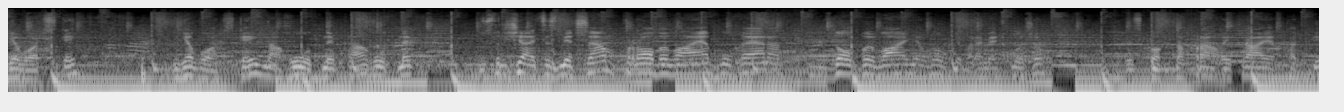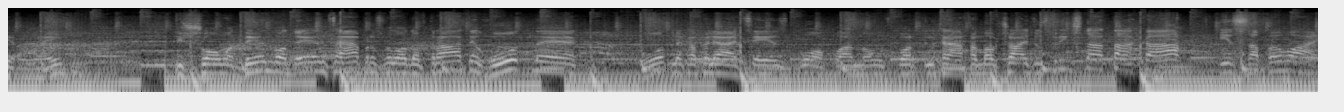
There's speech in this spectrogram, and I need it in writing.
Яворський. Яворський на Гутника. Гутник зустрічається з м'ячем. Пробиває Бугера. Добивання. Голкіпера м'яч влучив. Вискок на правий край Капірлей. Пішов один в один. Це призвело до втрати. Гутник. Гутник апеляції з боку. Анон Спортинг Крафа мовчать. Зустрічна атака. І забиває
